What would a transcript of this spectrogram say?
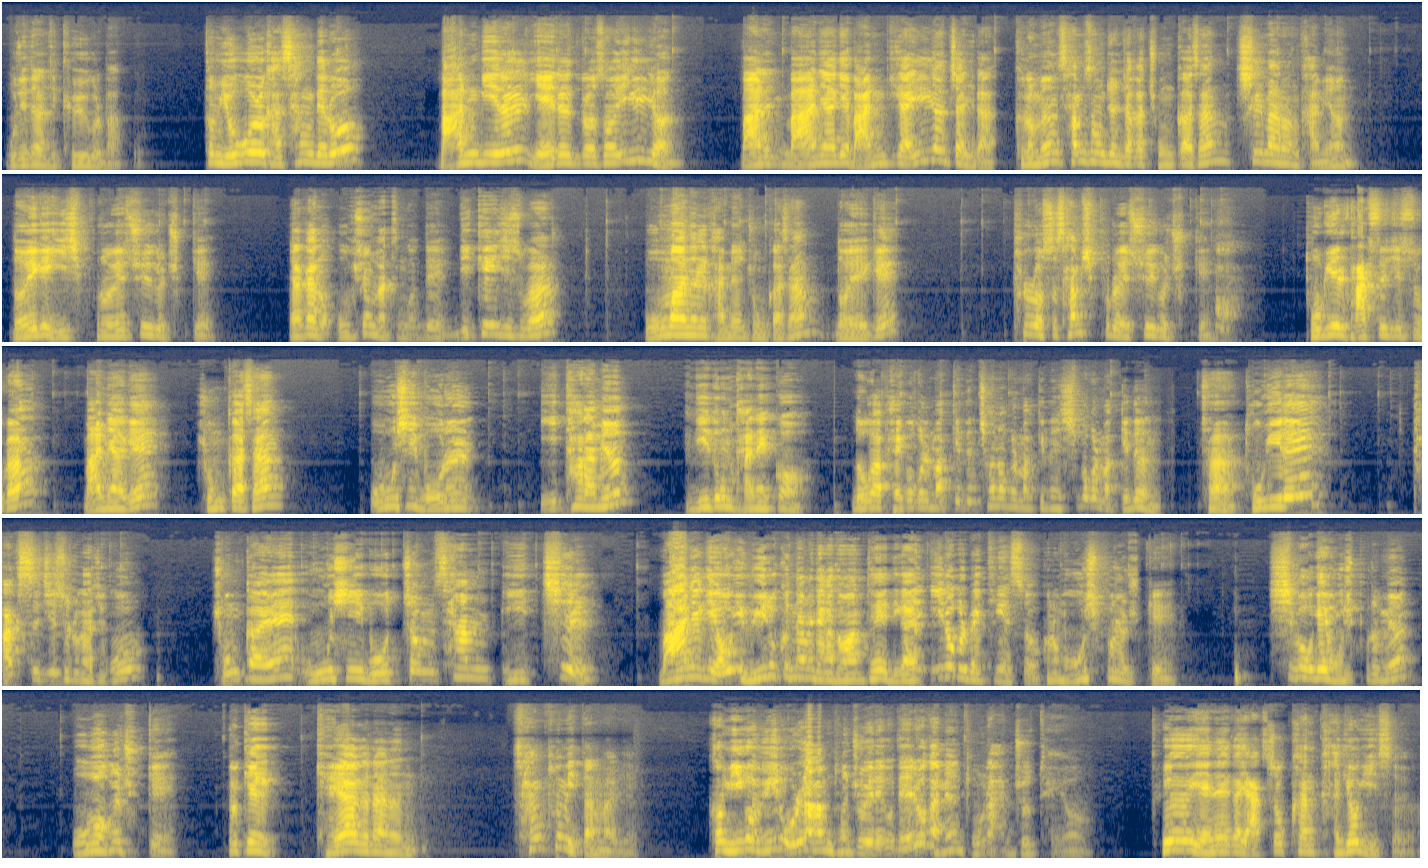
우리들한테 교육을 받고. 그럼 요걸 가- 상대로 만기를 예를 들어서 1년. 만, 만약에 만기가 1년짜리다. 그러면 삼성전자가 종가상 7만원 가면 너에게 20%의 수익을 줄게. 약간 옵션 같은 건데, 니케이 지수가 5만을 가면 종가상 너에게 플러스 30%의 수익을 줄게. 독일 닥스 지수가 만약에 종가상 55를 이탈하면 네 돈 다내 거. 너가 100억을 맡기든 1000억을 맡기든 10억을 맡기든 자 독일의 닥스 지수를 가지고 종가에 55.327 만약에 여기 위로 끝나면 내가 너한테 네가 1억을 베팅했어. 그럼 50%를 줄게. 10억에 50%면 5억을 줄게. 그렇게 계약을 하는 상품이 있단 말이에요. 그럼 이거 위로 올라가면 돈 줘야 되고 내려가면 돈을 안 줘도 돼요. 그 얘네가 약속한 가격이 있어요.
